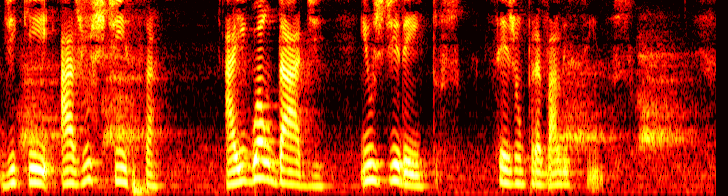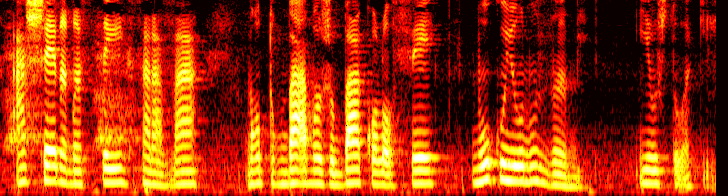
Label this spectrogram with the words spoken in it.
de que a justiça, a igualdade, e os direitos sejam prevalecidos. Axé, Namastê, Saravá, Montumbá, Mojubá, Colofé, Mucuyunuzambi. E eu estou aqui.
